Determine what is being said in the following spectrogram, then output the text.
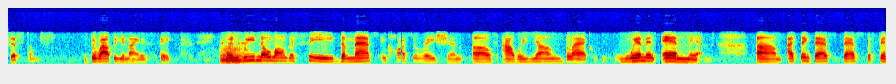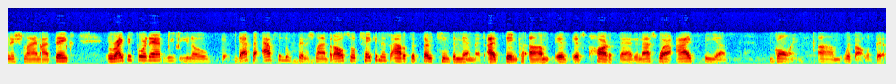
systems throughout the United States. Mm-hmm. When we no longer see the mass incarceration of our young black women and men, um, I think that's that's the finish line. I think right before that, we you know that's the absolute finish line, but also taking this out of the Thirteenth Amendment, I think um, is is part of that, and that's where I see us going um, with all of this.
